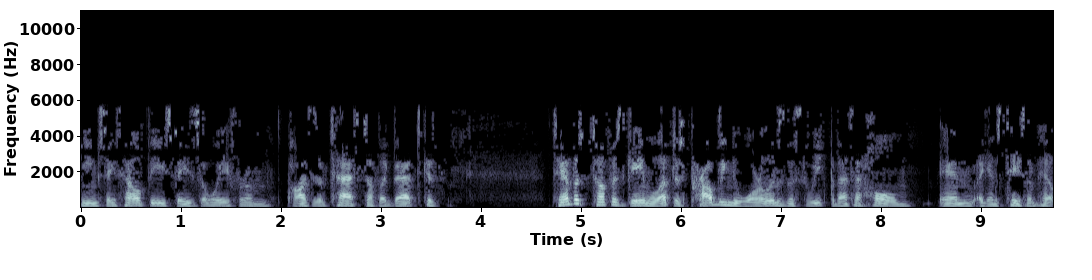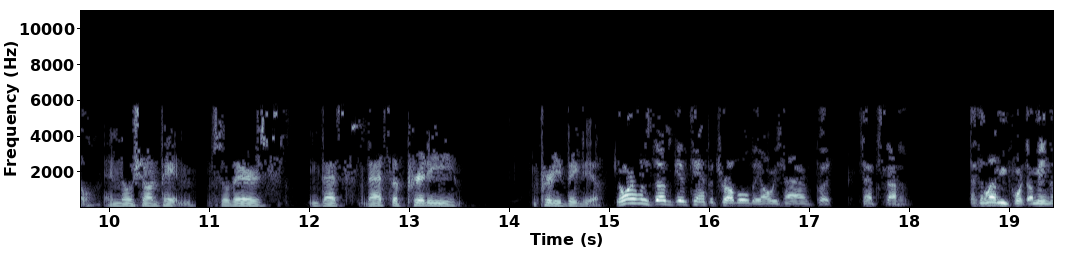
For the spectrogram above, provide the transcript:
team stays healthy, stays away from positive tests, stuff like that. Because Tampa's toughest game left is probably New Orleans this week, but that's at home and against Taysom Hill and no Sean Payton. So there's that's that's a pretty pretty big deal. New Orleans does give Tampa trouble; they always have, but that's not a that's 11 points. I mean,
